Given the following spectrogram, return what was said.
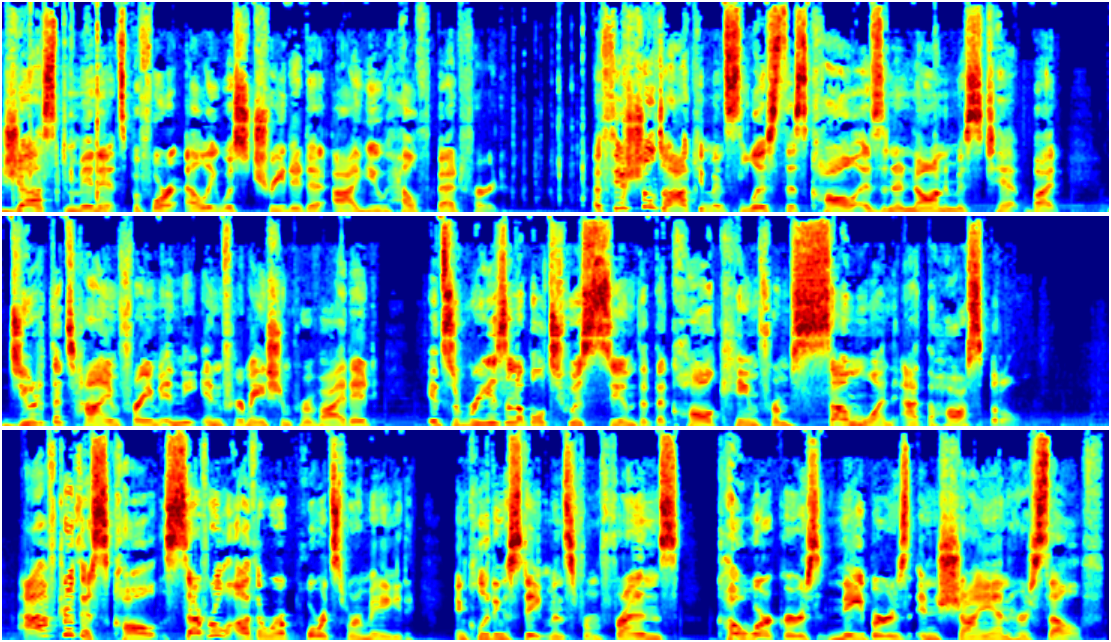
just minutes before Ellie was treated at IU Health Bedford. Official documents list this call as an anonymous tip, but due to the time frame in the information provided, it's reasonable to assume that the call came from someone at the hospital. After this call, several other reports were made, including statements from friends, coworkers, neighbors, and Cheyenne herself.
